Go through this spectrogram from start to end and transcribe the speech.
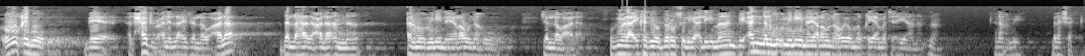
عوقبوا بالحجب عن الله جل وعلا دل هذا على أن المؤمنين يرونه جل وعلا. وبملائكته وبرسله الإيمان بأن المؤمنين يرونه يوم القيامة عيانا. نعم. نعم إيه؟ بلا شك.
